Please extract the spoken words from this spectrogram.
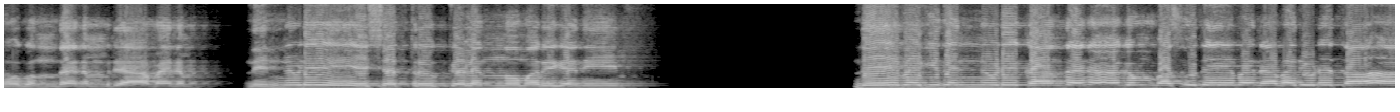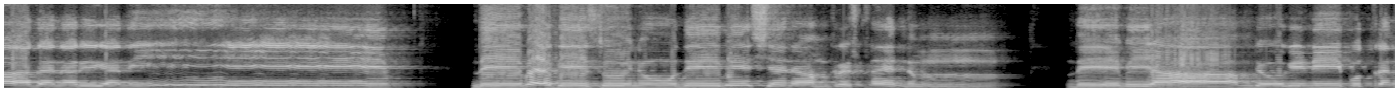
മുകുന്ദനും രാമനും നിന്നുടെ ശത്രുക്കളെന്നുമറിക നീ. ദേവകി തന്നെ കാന്തനാകും വസുദേവൻ അവരുടെ താതനറിക നീ. ദേവകേസുനു ദേവേശനാം കൃഷ്ണനും ദേവിയാം രോഹിണി പുത്രൻ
